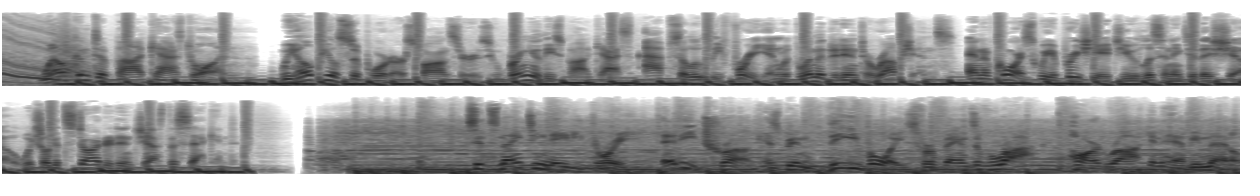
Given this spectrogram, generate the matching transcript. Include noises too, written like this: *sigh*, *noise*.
Welcome to Podcast One. We hope you'll support our sponsors who bring you these podcasts absolutely free and with limited interruptions. And of course, we appreciate you listening to this show, which will get started in just a second. Since 1983, Eddie Trunk has been the voice for fans of rock, hard rock, and heavy metal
